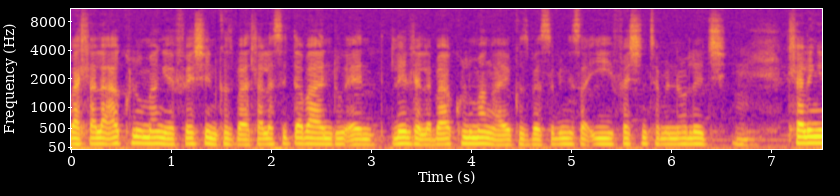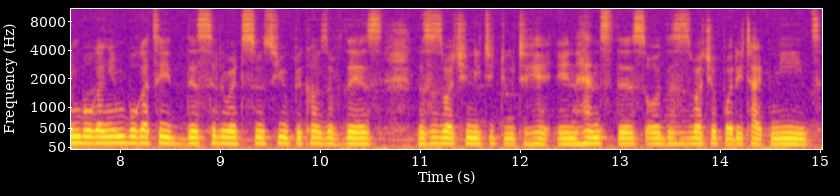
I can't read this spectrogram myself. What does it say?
bahlala akhuluma nge-fashion because bahlala sithi abantu and le ndlela bayakhuluma ngayo because basebenzisa i-fashion terminology. Hlale ngimbuka ngimbuka athi this silhouette suits you because of this. This is what you need to do to enhance this or this is what your body type needs.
